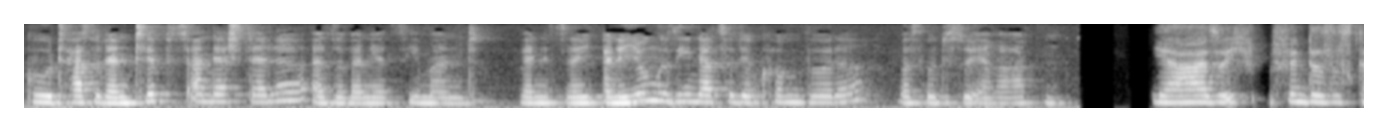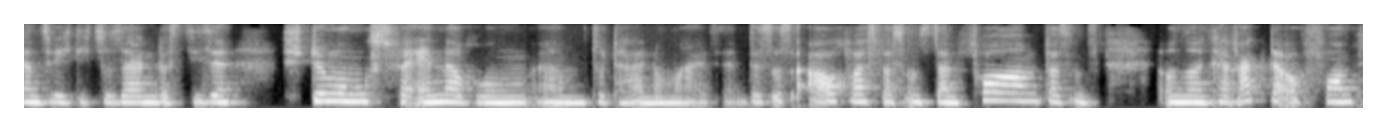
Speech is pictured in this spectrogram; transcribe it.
Gut, hast du denn Tipps an der Stelle? Also wenn jetzt jemand, wenn jetzt eine, eine junge Sina zu dir kommen würde, was würdest du ihr raten? Ja, also ich finde, es ist ganz wichtig zu sagen, dass diese Stimmungsveränderungen ähm, total normal sind. Das ist auch was, was uns dann formt, was uns unseren Charakter auch formt,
